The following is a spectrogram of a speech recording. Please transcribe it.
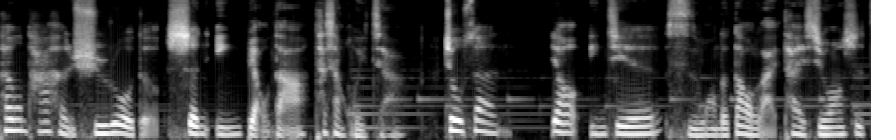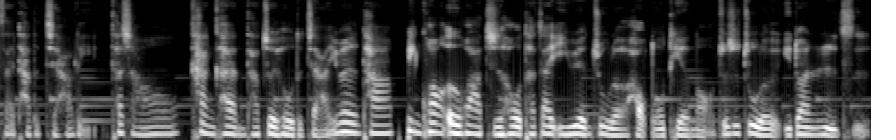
他用他很虚弱的声音表达他想回家，就算。要迎接死亡的到来，他也希望是在他的家里。他想要看看他最后的家，因为他病况恶化之后，他在医院住了好多天哦，就是住了一段日子，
